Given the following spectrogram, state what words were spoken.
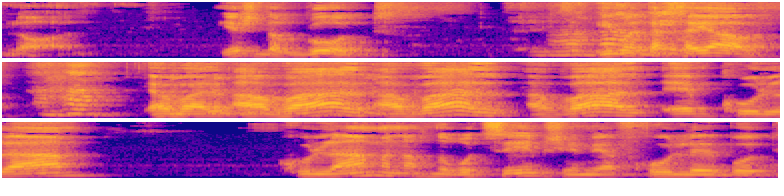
לא, יש דרגות, אם אתה חייב, אבל, אבל, אבל, אבל הם כולם, כולם אנחנו רוצים שהם יהפכו לבוד,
